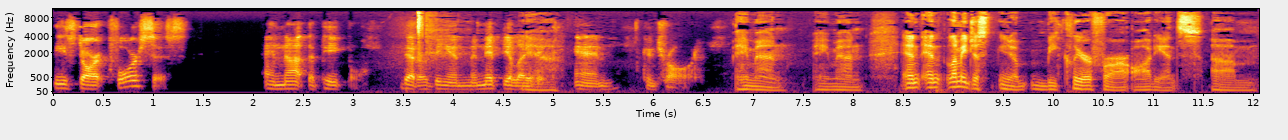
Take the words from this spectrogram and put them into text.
these dark forces and not the people that are being manipulated yeah. and controlled. Amen. Amen. And and let me just you know be clear for our audience. Um,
